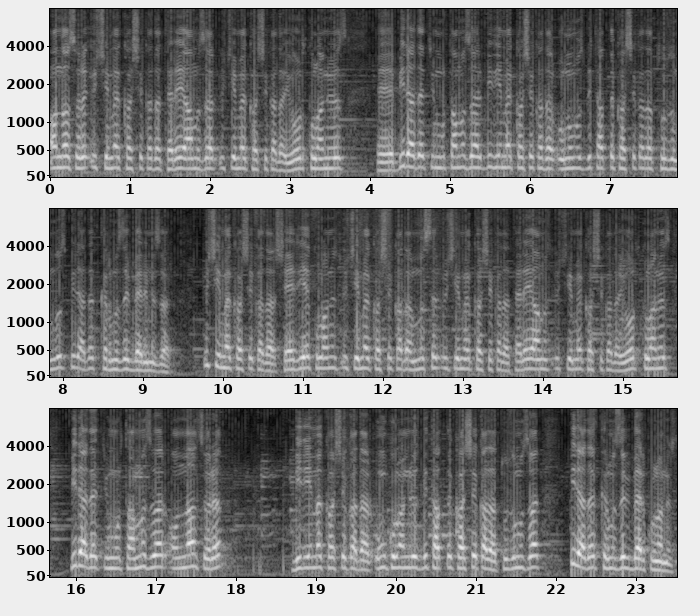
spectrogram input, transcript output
Ondan sonra 3 yemek kaşığı kadar tereyağımız var, 3 yemek kaşığı kadar yoğurt kullanıyoruz. Ee, bir adet yumurtamız var, bir yemek kaşığı kadar unumuz, bir tatlı kaşığı kadar tuzumuz, bir adet kırmızı biberimiz var. 3 yemek kaşığı kadar şehriye kullanıyoruz, 3 yemek kaşığı kadar mısır, 3 yemek kaşığı kadar tereyağımız, 3 yemek kaşığı kadar yoğurt kullanıyoruz. Bir adet yumurtamız var. Ondan sonra bir yemek kaşığı kadar un kullanıyoruz, bir tatlı kaşığı kadar tuzumuz var, bir adet kırmızı biber kullanıyoruz.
